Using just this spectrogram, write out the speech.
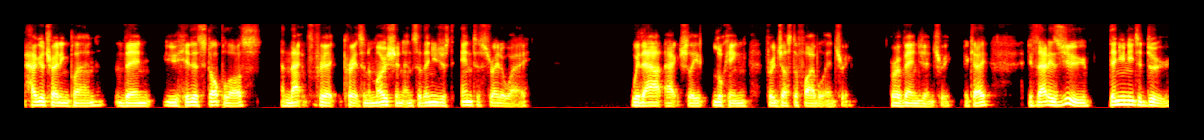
have your trading plan, then you hit a stop loss, and that creates an emotion. And so then you just enter straight away without actually looking for a justifiable entry or a revenge entry. Okay. If that is you, then you need to do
